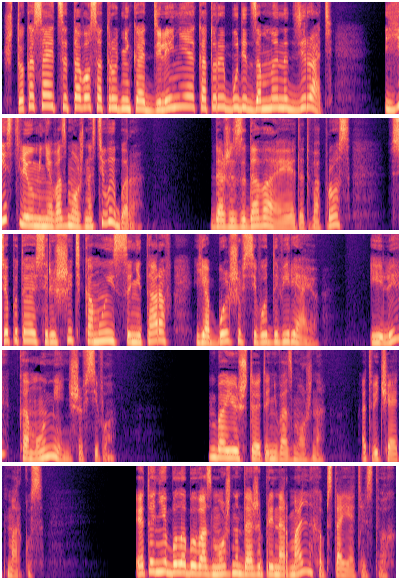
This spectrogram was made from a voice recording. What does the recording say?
что касается того сотрудника отделения, который будет за мной надзирать, есть ли у меня возможность выбора? Даже задавая этот вопрос, все пытаюсь решить, кому из санитаров я больше всего доверяю или кому меньше всего. «Боюсь, что это невозможно», — отвечает Маркус. «Это не было бы возможно даже при нормальных обстоятельствах.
